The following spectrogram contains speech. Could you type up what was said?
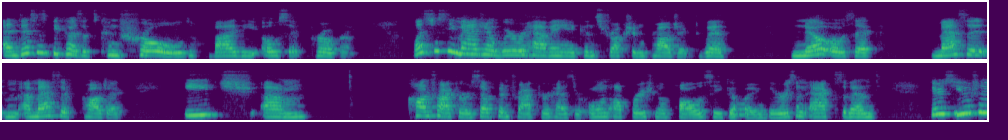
and this is because it's controlled by the OCIP program Let's just imagine we were having a construction project with no OCIP, massive, a massive project. Each um, contractor or subcontractor has their own operational policy going. There is an accident. there's usually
